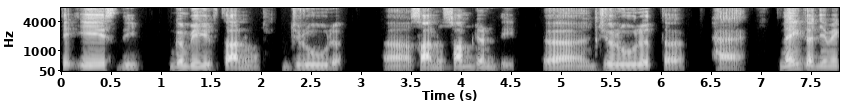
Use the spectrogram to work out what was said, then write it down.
ਤੇ ਇਸ ਦੀ ਗੰਭੀਰਤਾ ਨੂੰ ਜ਼ਰੂਰ ਸਾਨੂੰ ਸਮਝਣ ਦੀ ਅਹ, ਜ਼ਰੂਰਤ ਹੈ। ਨਹੀਂ ਤਾਂ ਜਿਵੇਂ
